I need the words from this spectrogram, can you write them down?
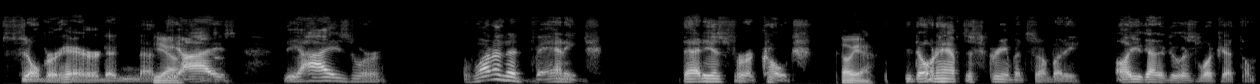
silver haired and uh, yeah. the eyes, the eyes were what an advantage that is for a coach. Oh yeah. You don't have to scream at somebody. All you got to do is look at them.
